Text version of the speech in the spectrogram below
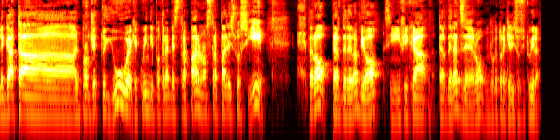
legata al progetto Juve, che quindi potrebbe strappare o non strappare il suo sì. Eh, però perdere Rabiot significa perdere a zero un giocatore che devi sostituire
